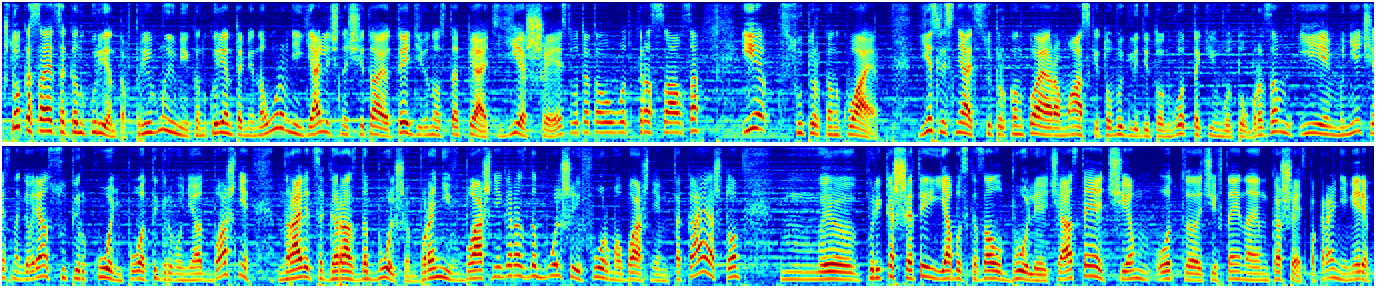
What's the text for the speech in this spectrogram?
Что касается конкурентов, прямыми конкурентами на уровне я лично считаю Т-95Е6, вот этого вот красавца, и Супер Conquire. Если снять с Супер Conquire маски, то выглядит он вот таким вот образом, и мне, честно говоря, Супер Конь по отыгрыванию от башни нравится гораздо больше. Брони в башне гораздо больше, и форма башни такая, что э, рикошеты, я бы сказал, более частые, чем от э, Чифтейна МК-6, по крайней мере,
